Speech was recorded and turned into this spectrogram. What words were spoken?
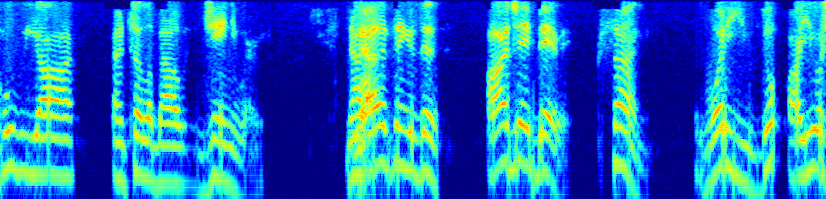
who we are until about January. Now yeah. the other thing is this: R.J. Barrett, son, what are you doing? Are you a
